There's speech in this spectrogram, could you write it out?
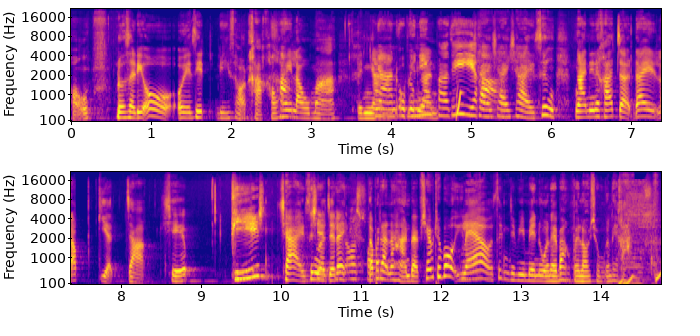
ของ Rosario Oasis Resort ค่ะ เขาให้เรามาเป็นงานงาน opening party ใช่ค่ะใช่ใช่ซึ่งงานนี้นะคะจะได้รับเกียรติจากเชฟพีชใช่ ซึ่งเชฟเราจะได้ Pete Oswald รับประทานอาหารแบบเชฟเทเบิลอีกแล้ว ซึ่งจะมีเมนูอะไรบ้างไปรอชมกันเลยค่ะค่ะ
